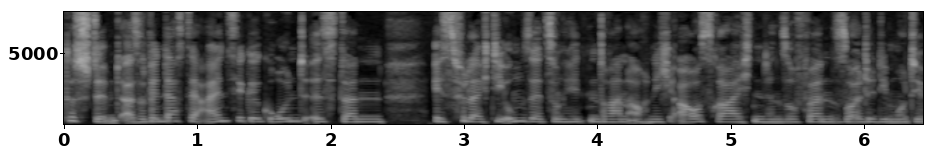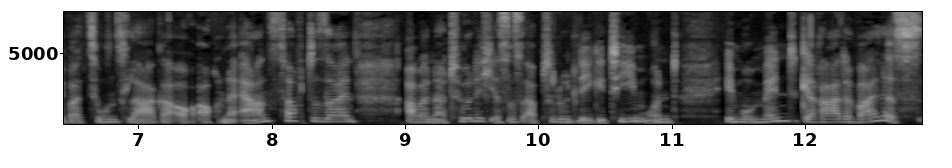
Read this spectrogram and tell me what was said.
Das stimmt. Also wenn das der einzige Grund ist, dann ist vielleicht die Umsetzung hintendran auch nicht ausreichend. Insofern sollte die Motivationslage auch, auch eine ernsthafte sein. Aber natürlich ist es absolut legitim. Und im Moment, gerade weil es,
